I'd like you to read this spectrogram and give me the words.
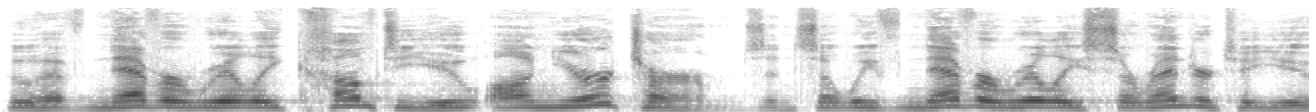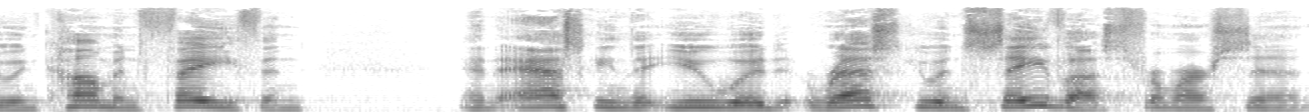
who have never really come to you on your terms. And so we've never really surrendered to you and come in faith and, and asking that you would rescue and save us from our sin.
